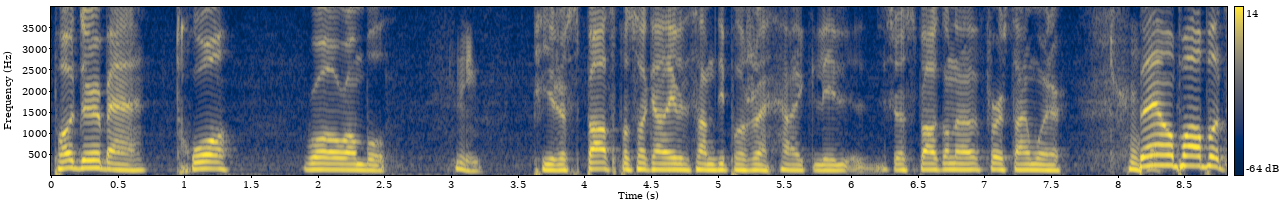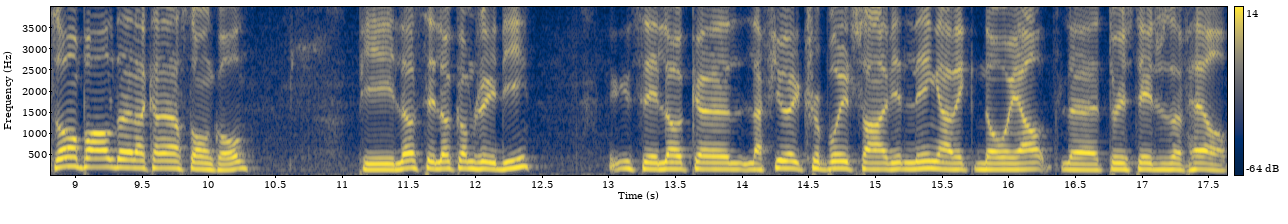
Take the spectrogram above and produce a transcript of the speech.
pas deux, ben trois Royal Rumble. Hmm. Puis j'espère c'est pas ça qui arrive le samedi prochain. Avec les, j'espère qu'on a first time winner. ben on parle pas de ça, on parle de la carrière Stone Cold. Puis là, c'est là, comme j'ai dit, c'est là que la feud avec Triple H s'en vient de ligne avec No Way Out, le Three Stages of Hell.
